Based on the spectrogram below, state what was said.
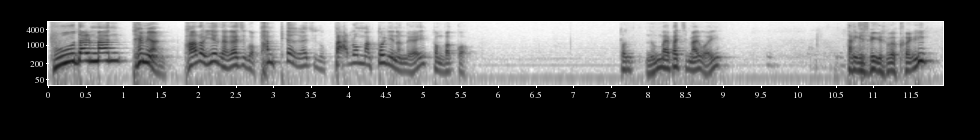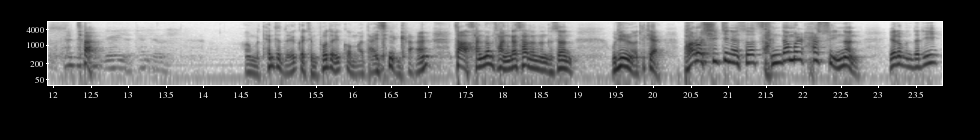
두 달만 되면 바로 여기 가가지고 판 펴 가지고 바로 막 돌리는 거예요 돈 받고. 돈 너무 많이 받지 말고 단계적으로 받고 자. 어, 뭐 텐트도 있고 점포도 있고 뭐 다 있으니까. 자 상금 상가사라는 것은 우리는 어떻게 바로 실전에서 상담을 할 수 있는 여러분들이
